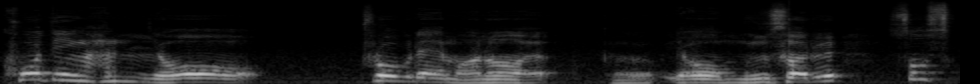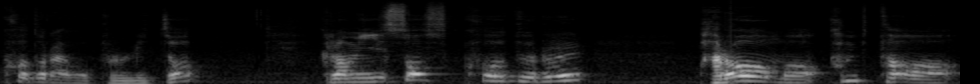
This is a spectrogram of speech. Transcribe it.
코딩한 요 프로그램 언어 그 요 문서를 소스 코드라고 부르죠. 그럼 이 소스 코드를 바로 뭐 컴퓨터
